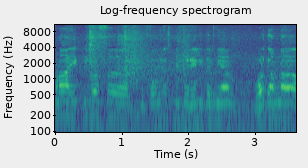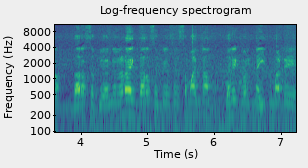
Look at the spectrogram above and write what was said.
હમણાં એક દિવસ કોંગ્રેસની કોઈ રેલી દરમિયાન વડગામના ધારાસભ્ય અને લડાયક ધારાસભ્ય છે, સમાજના દરેક વર્ગના હિત માટે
